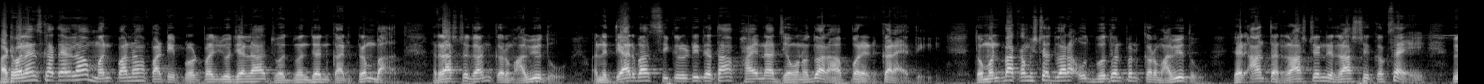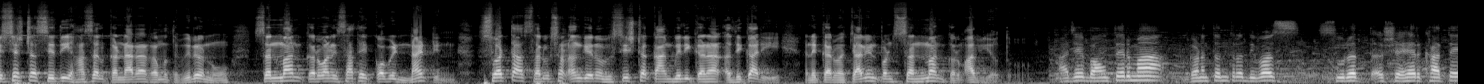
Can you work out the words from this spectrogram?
અઠવાલાઇન્સ ખાતે આવેલા મનપાના પાર્ટી પ્લોટ પર યોજાયેલા ધ્વજવંદન કાર્યક્રમ બાદ રાષ્ટ્રગાન કરવામાં આવ્યું હતું અને ત્યારબાદ સિક્યુરિટી તથા ફાયરના જવાનો દ્વારા પરેડ કરાઈ હતી. તો મનપા કમિશનર દ્વારા ઉદ્બોધન પણ કરવામાં આવ્યું હતું, જ્યારે આંતરરાષ્ટ્રીય અને રાષ્ટ્રીય કક્ષાએ વિશિષ્ટ સિદ્ધિ હાંસલ કરનારા રમતવીરોનું સન્માન કરવાની સાથે કોવિડ નાઇન્ટીન સ્વચ્છતા સર્વેક્ષણ અંગેનો વિશિષ્ટ કામગીરી કરનાર અધિકારી અને કર્મચારીનું પણ સન્માન કરવામાં આવ્યું હતું. આજે બાઉતેરમાં ગણતંત્ર દિવસ સુરત શહેર ખાતે,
